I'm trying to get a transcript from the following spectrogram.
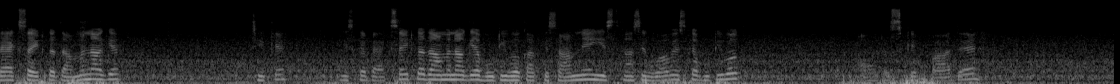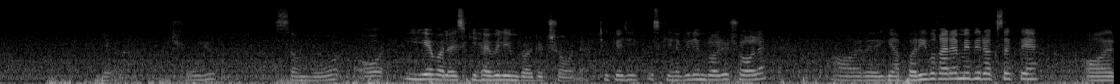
बैक साइड का दामन आ गया। ठीक है? इसका बैक साइड का दामन आ गया बूटी वर्क आपके सामने है, इस तरह से हुआ हुआ इसका बूटी वर्क और उसके बाद है, ये शो यू सम और ये वाला इसकी हेवीली एम्ब्रॉयडर्ड शॉल है, ठीक है जी? इसकी हेवीली एम्ब्रॉयडर्ड शॉल है। और या बरी वगैरह में भी रख सकते हैं। और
